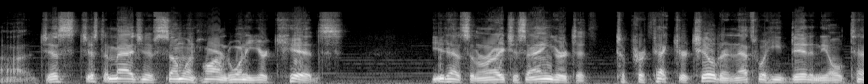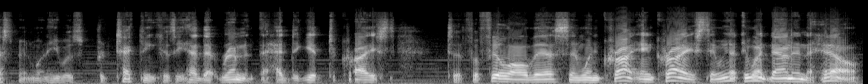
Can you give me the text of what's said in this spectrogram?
Uh, just just imagine if someone harmed one of your kids, you'd have some righteous anger to to protect your children. And that's what he did in the Old Testament when he was protecting, because he had that remnant that had to get to Christ to fulfill all this. And when Christ, in Christ, and he went down into hell,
